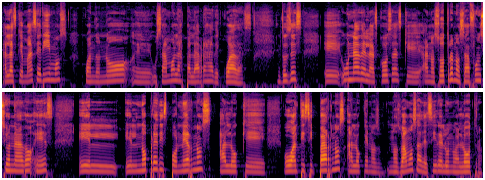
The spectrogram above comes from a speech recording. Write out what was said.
a las que más herimos cuando no eh, usamos las palabras adecuadas. Entonces, eh, una de las cosas que a nosotros nos ha funcionado es el, el, no predisponernos a lo que o anticiparnos a lo que nos, nos vamos a decir el uno al otro,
